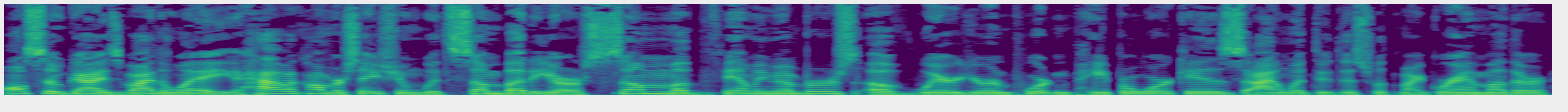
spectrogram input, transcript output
also, guys, by the way, have a conversation with somebody or some of the family members of where your important paperwork is. I went through this with my grandmother.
